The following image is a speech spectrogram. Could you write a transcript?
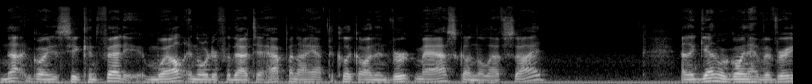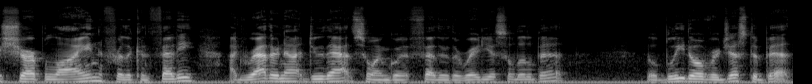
not going to see confetti. Well, in order for that to happen, I have to click on Invert Mask on the left side. And again, we're going to have a very sharp line for the confetti. I'd rather not do that, so I'm going to feather the radius a little bit. It'll bleed over just a bit,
